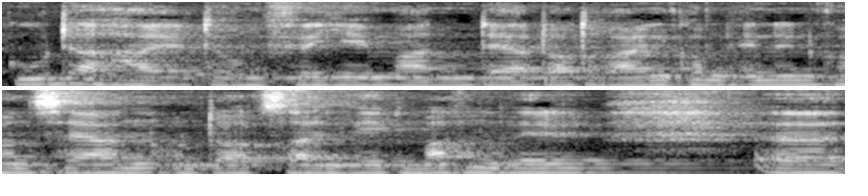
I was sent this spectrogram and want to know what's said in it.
gute Haltung für jemanden, der dort reinkommt in den Konzern und dort seinen Weg machen will? Äh,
